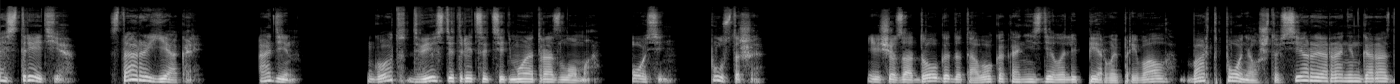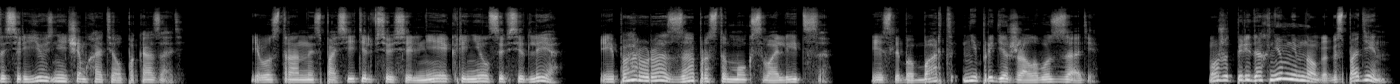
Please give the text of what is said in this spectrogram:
Часть третья. Старый якорь. 1. Год 237 от разлома. Осень. Пустоши. Еще задолго до того, как они сделали первый привал, Барт понял, что Серый ранен гораздо серьезнее, чем хотел показать. Его странный спаситель все сильнее кренился в седле и пару раз запросто мог свалиться, если бы Барт не придержал его сзади. «Может, передохнем немного, господин?»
